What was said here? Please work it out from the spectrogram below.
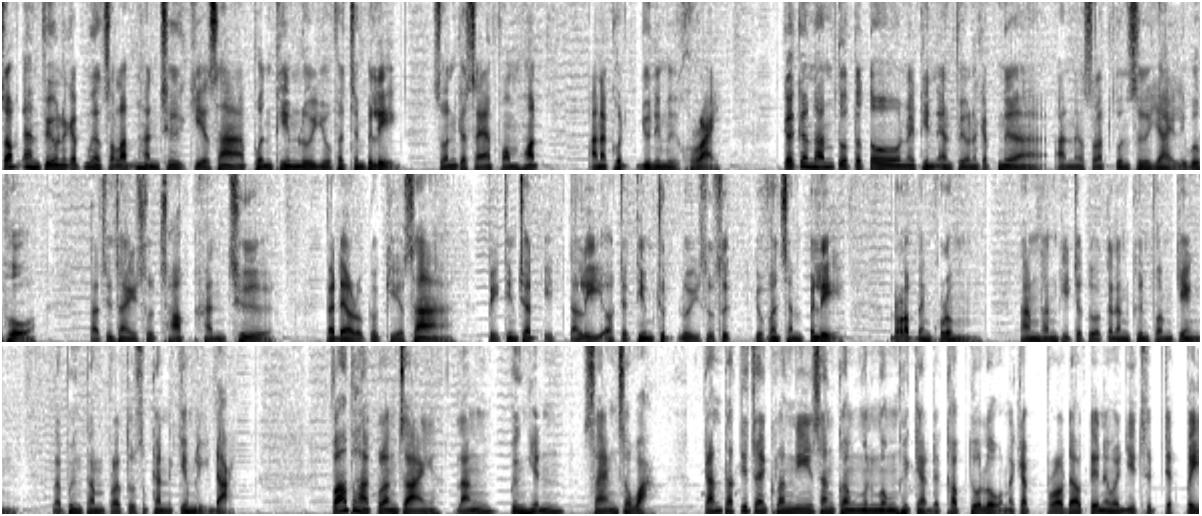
ซ็อกแอนฟิลด์นะครับเมื่อสลัดหันชื่อเกียร์ซ่าพ้นทีมลุยยูฟ่าแชมเปี้ยนลีกสวนกระแสฟอร์มฮอตอนาคตอยู่ในมือใคร เกิดการทำตัวโตๆในถิ่นแอนฟิลด์นะครับ เมื่ออันเนลสลัดกุนซือใหญ่ลิเวอร์พูลตัดสินใจสุดช็อกหันชื่อแปเดโรโกเกียซ่าปีกทีมชาติอิตาลีออกจากทีมชุดลุยสู้ศึกยูฟ่าแชมเปี้ยนลีกรอบแบ่งกลุ่ม ทั้งทั้งที่เจ้าตัวกำลังคืนฟอร์มเก่ง และเพิ่งทำประตูสำคัญในเกมลีกได้ ฟ้าผ่ากลางใจหลังเพิ่งเห็นแสงสว่าง การตัดสินใจครั้งนี้สร้างความงุนงงให้แก่เดอะคัพทั่วโลกนะครับ เพราะดาวเตะในวัย 27 ปี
